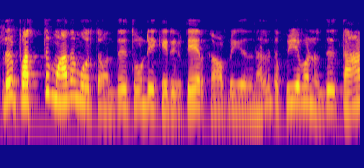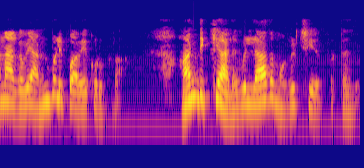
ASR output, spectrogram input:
ஒரு பத்து மாதம் ஒருத்தன் வந்து தோண்டியை கேட்டுக்கிட்டே இருக்கான் அப்படிங்கிறதுனால இந்த குயவன் வந்து தானாகவே அன்பளிப்பாகவே கொடுக்குறான். ஆண்டிக்கு அளவில்லாத மகிழ்ச்சி ஏற்பட்டது.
